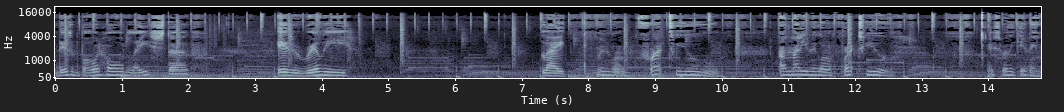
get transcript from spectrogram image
this bold hold lace stuff is really like where you going front to you? I'm not even gonna front to you. It's really giving.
